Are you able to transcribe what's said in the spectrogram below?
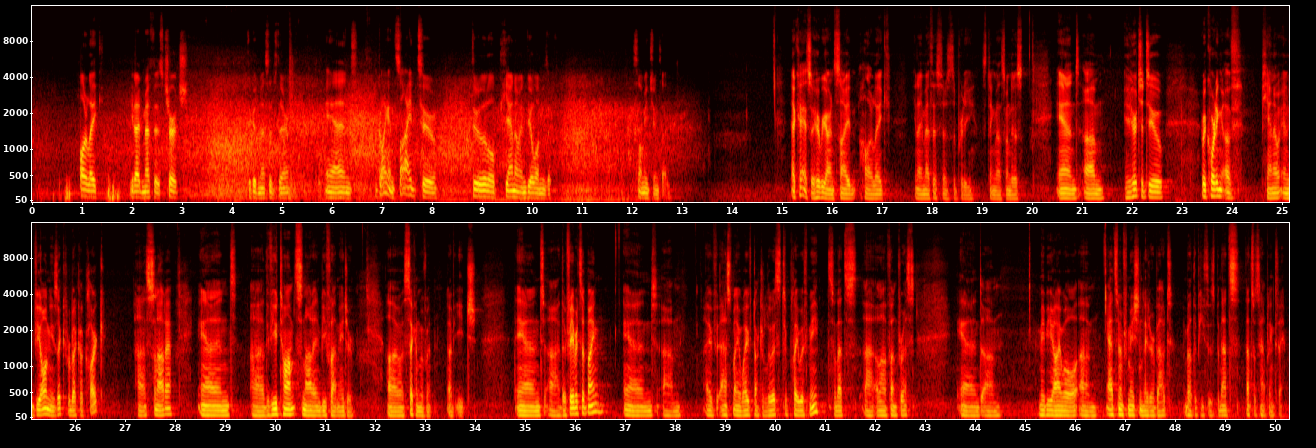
Haller Lake United Methodist Church. It's a good message there. And going inside to do a little piano and viola music. So I'll meet you inside. Okay, so here we are inside Haller Lake United Methodist. There's the pretty stained glass windows. And um, here to do a recording of piano and viola music, Rebecca Clarke Sonata and uh, the Vieuxtemps Sonata in B flat major, uh, second movement of each. And uh, they're favorites of mine, and um, I've asked my wife, Dr. Lewis, to play with me, so that's uh, a lot of fun for us. And um, maybe I will um, add some information later about about the pieces. But that's that's what's happening today.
